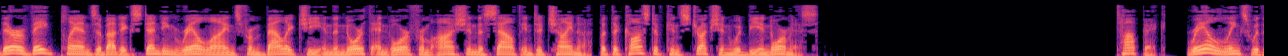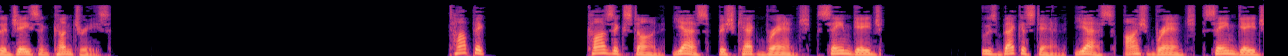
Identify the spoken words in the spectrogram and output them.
There are vague plans about extending rail lines from Balykchy in the north and or from Osh in the south into China, but the cost of construction would be enormous. Topic: Rail links with adjacent countries. Topic: Kazakhstan, yes, Bishkek branch, same gauge. Uzbekistan, yes, Osh branch, same gauge.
